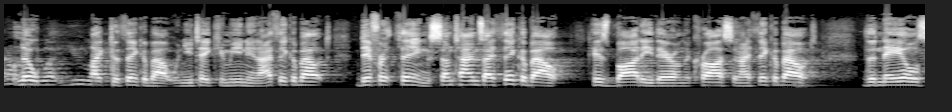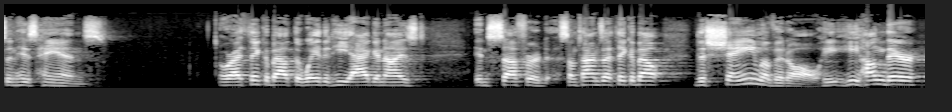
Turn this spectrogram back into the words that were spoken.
I don't know what you like to think about when you take communion. I think about different things. Sometimes I think about his body there on the cross, and I think about the nails in his hands. Or I think about the way that he agonized and suffered. Sometimes I think about the shame of it all. He, he hung there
